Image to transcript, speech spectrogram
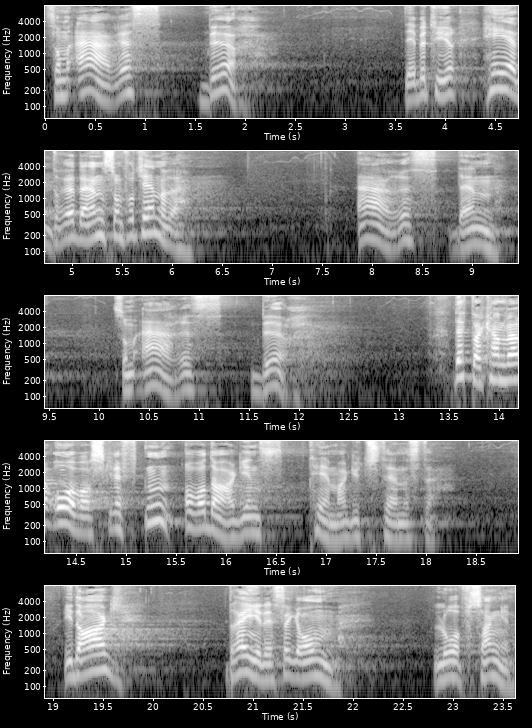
som æres bør. Det betyr hedre den som fortjener det. Æres den som æres bør. Dette kan være overskriften over dagens tema gudstjeneste. I dag dreier det seg om lovsangen.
